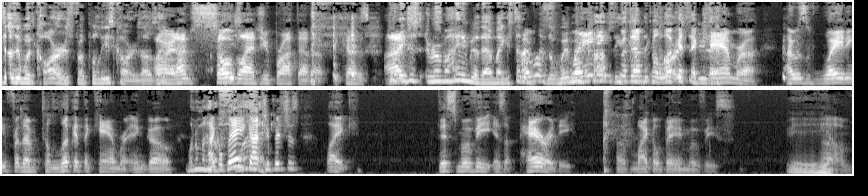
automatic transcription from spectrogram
dude does it with cars for police cars. I was All like, all right, I'm so These- glad you brought that up because dude, I, just it reminded me of that. I'm like, instead I of was the women waiting cops, for them the to look at the to do that. camera. I was waiting for them to look at the camera and go, One of them had a "Michael Bay got you, bitches!" Like this movie is a parody of Michael Bay movies. Yeah. Um,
